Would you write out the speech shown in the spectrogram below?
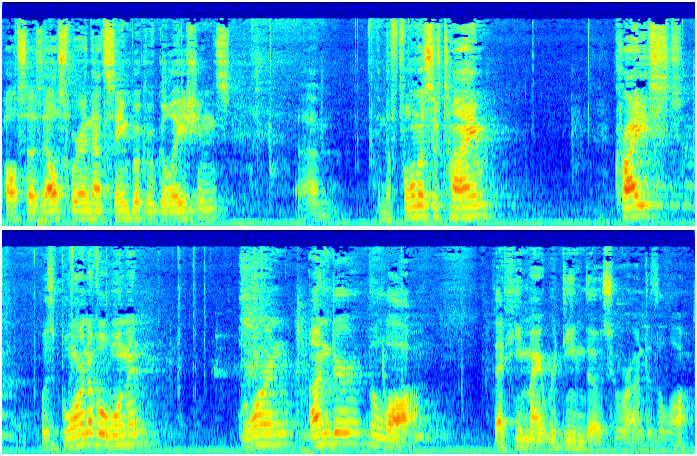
Paul says elsewhere in that same book of Galatians, um, in the fullness of time, Christ was born of a woman, born under the law, that he might redeem those who are under the law.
